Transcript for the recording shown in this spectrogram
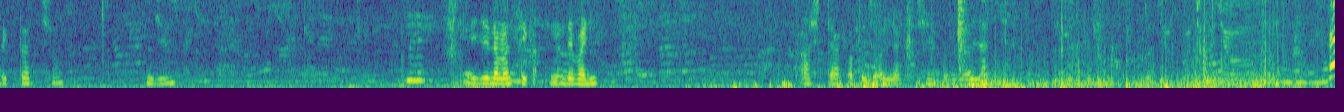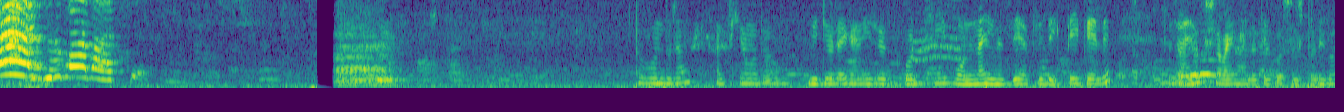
দেখতে পাচ্ছ? এই যে। আমার সে কাকিমাদের বাড়ি। পাঁচটা কত জল যাচ্ছে, কত জল যাচ্ছে প্রচুর প্রচুর জল হ্যাঁ দুটো বড় বাড়াচ্ছে তো বন্ধুরা আজকের মতো ভিডিওটা এখানেই শেষ করছি। বন্যায় ভেসে যাচ্ছে দেখতেই পেলে। তো যাই হোক, সবাই ভালো থেকো, সুস্থ থেকো।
